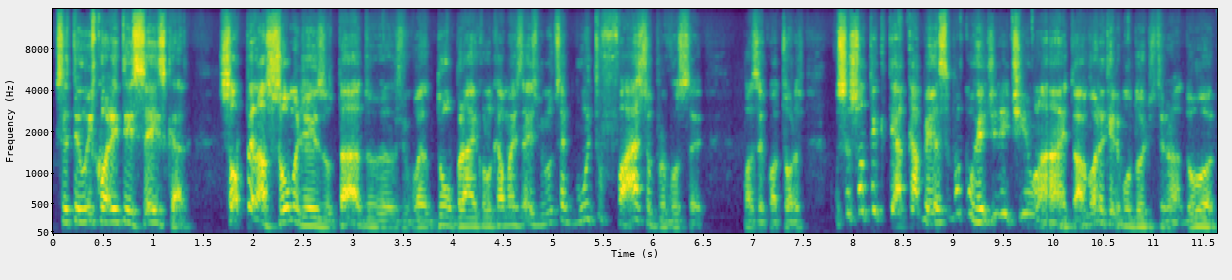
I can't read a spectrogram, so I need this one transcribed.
Você tem 1,46, cara. Só pela soma de resultado, dobrar e colocar mais 10 minutos é muito fácil para você fazer quatro horas. Você só tem que ter a cabeça para correr direitinho lá. Então, agora que ele mudou de treinador,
